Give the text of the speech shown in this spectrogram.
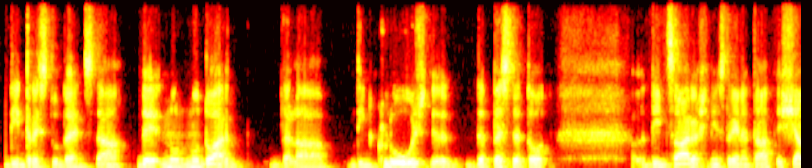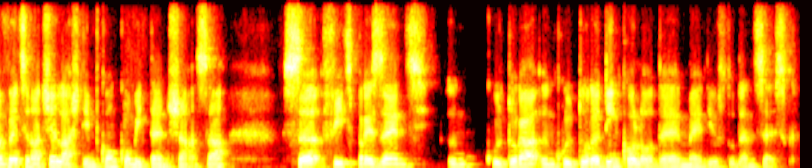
dintre studenți, da? De, nu, nu doar de la, din Cluj, de, de peste tot, din țară și din străinătate și aveți în același timp concomitent șansa să fiți prezenți în cultura, în cultură dincolo de mediul studențesc.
